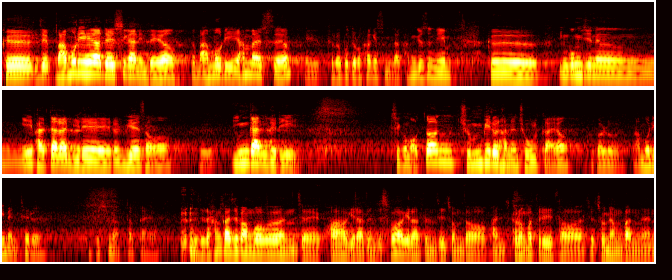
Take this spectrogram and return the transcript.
그 이제 마무리해야 될 시간인데요. 그 마무리 한 말씀 예, 들어보도록 하겠습니다. 감 교수님, 그 인공지능이 발달할 미래를 위해서 그 인간들이 지금 어떤 준비를 하면 좋을까요? 그걸로 마무리 멘트를 해주시면 어떨까요? 한 가지 방법은 이제 과학이라든지 수학이라든지 좀 더 그런 것들이 더 조명받는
